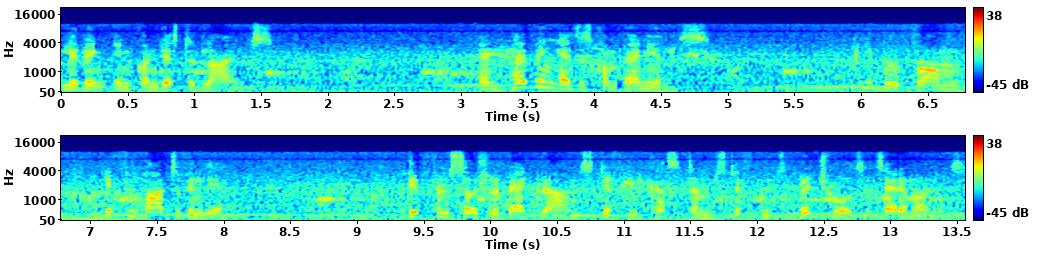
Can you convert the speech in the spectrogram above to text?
living in congested lines and having as his companions people from different parts of India, different social backgrounds, different customs, different rituals and ceremonies,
